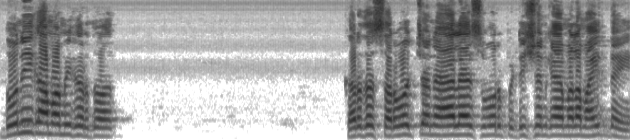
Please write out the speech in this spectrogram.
दोन्ही काम आम्ही करतो आहोत. खरं तर सर्वोच्च न्यायालयासमोर पिटिशन काय मला माहीत नाही.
